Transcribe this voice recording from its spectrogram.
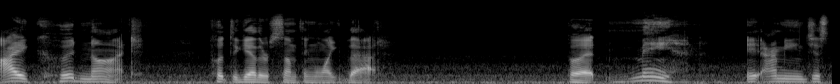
I could not put together something like that. But man, it, I mean, just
